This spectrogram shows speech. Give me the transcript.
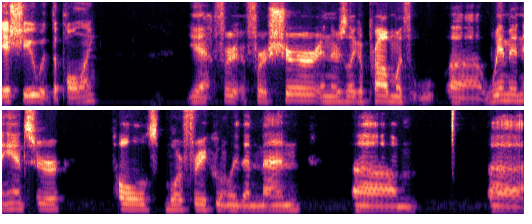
issue with the polling? Yeah, for for sure. And there's like a problem with uh, women answer polls more frequently than men. Um, uh,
